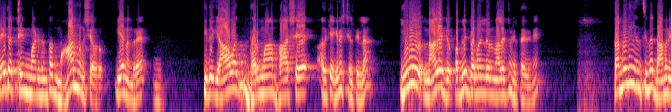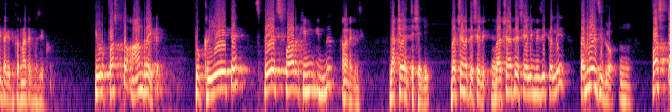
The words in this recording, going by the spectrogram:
ಮೇಜರ್ ಚೇಂಜ್ ಮಾಡಿದಂತ ಮಹಾನ್ ಮನುಷ್ಯ ಅವರು. ಏನಂದ್ರೆ ಇದು ಯಾವ ಧರ್ಮ ಭಾಷೆ ಅದಕ್ಕೆ ಎಗನೆಸ್ಟ್ ಹೇಳ್ತಿಲ್ಲ. ಇವರು ನಾಲೆಡ್ಜ್ ಪಬ್ಲಿಕ್ ಡೊಮೈನ್ ಇರೋ ನಾಲೆಡ್ಜ್ ಹೇಳ್ತಾ ಇದ್ದೀನಿ. ತಮಿಳಿಯನ್ಸ್ ಇಂದ ಡಾಮಿನೇಟ್ ಆಗಿತ್ತು ಕರ್ನಾಟಕ ಮ್ಯೂಸಿಕ್ ಇವರು first on right to create a space for him in the Karnataka music ದಾಕ್ಷಿಣಾತ್ಯ ಶೈಲಿ. ದಕ್ಷಿಣಾತ್ಯ ಶೈಲಿ. ದಕ್ಷಿಣಾತ್ಯ ಶೈಲಿ ಮ್ಯೂಸಿಕ್ ಅಲ್ಲಿ ತಮಿಳಿಯನ್ಸ್ ಇದ್ರು first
